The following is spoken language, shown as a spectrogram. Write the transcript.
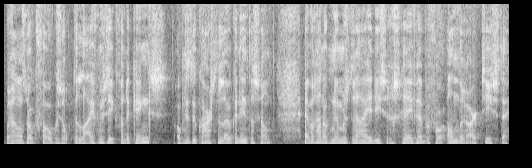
We gaan ons ook focussen op de live muziek van de Kings. Ook natuurlijk hartstikke leuk en interessant. En we gaan ook nummers draaien die ze geschreven hebben voor andere artiesten.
